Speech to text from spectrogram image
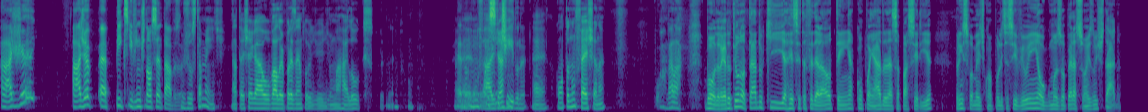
haja, haja é, Pix de 29 centavos. né? Justamente. Até chegar ao valor, por exemplo, de, de uma Hilux, por exemplo. É, não, não faz sentido, né? É, a conta não fecha, né? Porra, vai lá. Bom, delegado, eu tenho notado que a Receita Federal tem acompanhado nessa parceria, principalmente com a Polícia Civil, em algumas operações no Estado.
